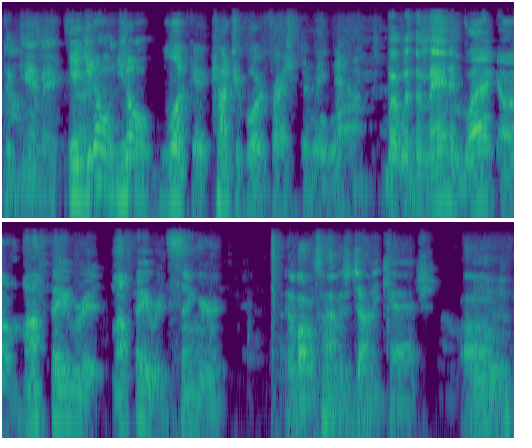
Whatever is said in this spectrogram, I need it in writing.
the gimmick. yeah, you don't you don't look a country boy fresh to me now. But with the Man in Black, um, my favorite my favorite singer of all time is Johnny Cash. Um,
